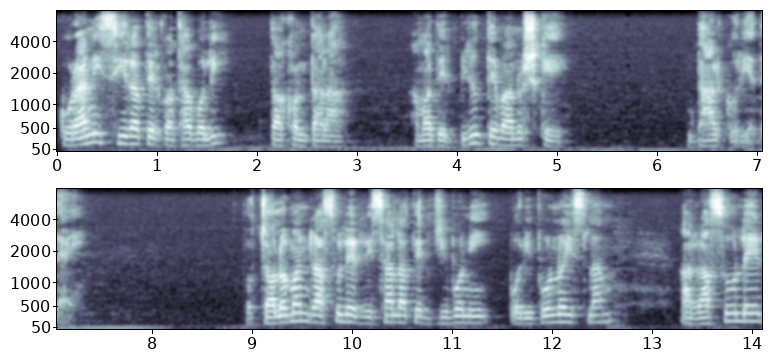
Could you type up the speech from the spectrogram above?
কোরআনী সিরাতের কথা বলি, তখন তারা আমাদের বিরুদ্ধে মানুষকে দাঁড় করিয়ে দেয়। তো চলমান রাসুলের রিসালাতের জীবনী পরিপূর্ণ ইসলাম। আর রাসুলের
